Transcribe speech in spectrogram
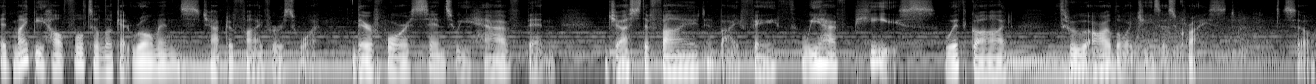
It might be helpful to look at Romans chapter 5 verse 1. Therefore, since we have been justified by faith, we have peace with God through our Lord Jesus Christ. So,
